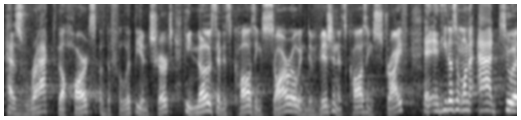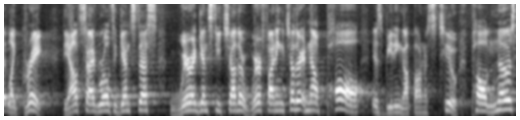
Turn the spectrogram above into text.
has racked the hearts of the Philippian church. He knows that it's causing sorrow and division, it's causing strife, and he doesn't want to add to it like, great, the outside world's against us, we're against each other, we're fighting each other, and now Paul is beating up on us too. Paul knows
